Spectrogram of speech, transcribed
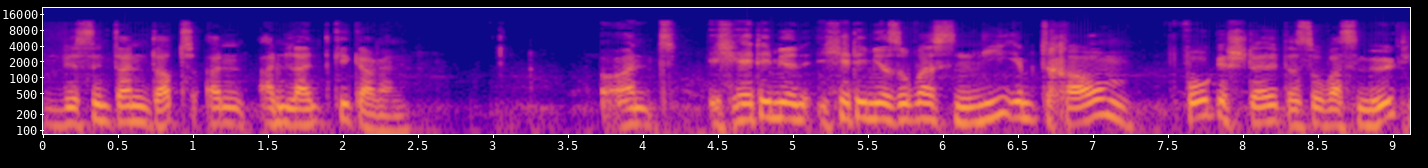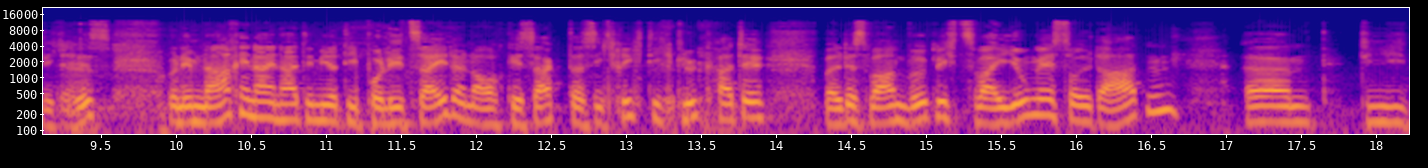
wir sind dann dort an, an Land gegangen. Und ich hätte mir, ich hätte mir sowas nie im Traum vorgestellt, dass sowas möglich ja. ist. Und im Nachhinein hatte mir die Polizei dann auch gesagt, dass ich richtig Glück hatte, weil das waren wirklich zwei junge Soldaten, ähm, die,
